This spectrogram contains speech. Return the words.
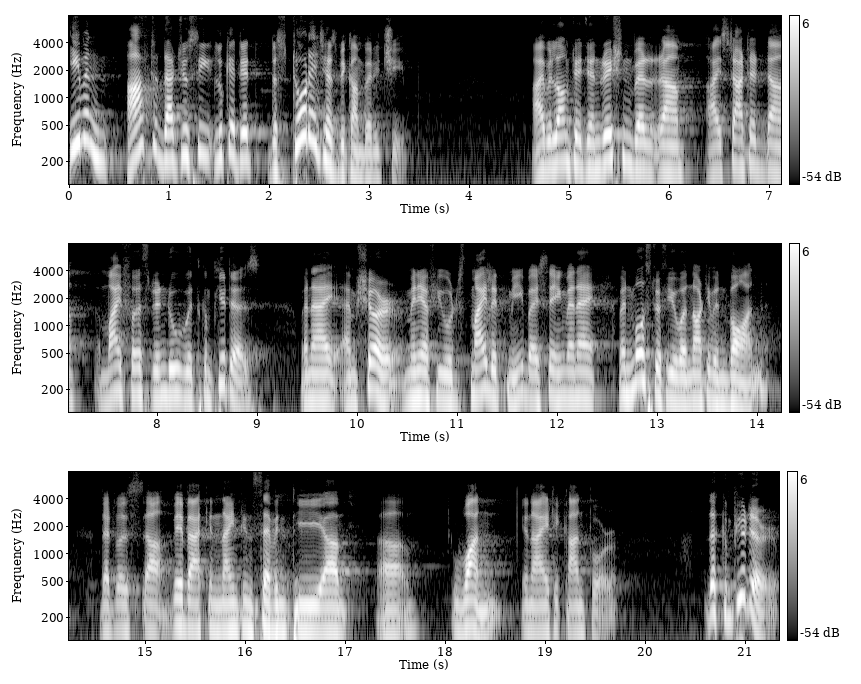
Even after that, you see, look at it, the storage has become very cheap. I belong to a generation where uh, I started uh, my first rindu with computers when I am sure many of you would smile at me by saying when, I, when most of you were not even born, that was uh, way back in 1971 uh, in IIT Kanpur. The computer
